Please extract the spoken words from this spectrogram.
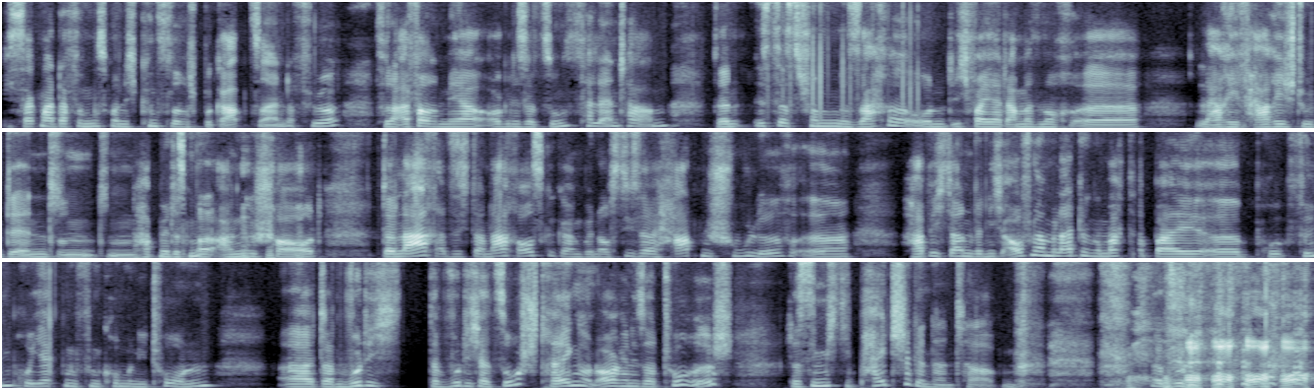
ich sag mal, dafür muss man nicht künstlerisch begabt sein dafür, sondern einfach mehr Organisationstalent haben, dann ist das schon eine Sache und ich war ja damals noch äh, Larifari-Student und, und habe mir das mal angeschaut. danach, als ich danach rausgegangen bin aus dieser harten Schule, äh, habe ich dann, wenn ich Aufnahmeleitung gemacht habe bei äh, Pro Filmprojekten von Kommilitonen, äh, dann wurde ich, dann wurde ich halt so streng und organisatorisch, dass sie mich die Peitsche genannt haben. Also, da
